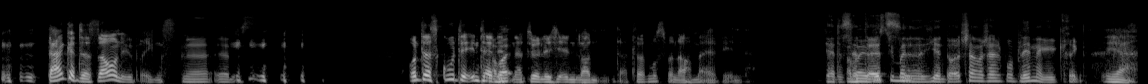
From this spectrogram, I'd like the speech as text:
Danke, The Zone übrigens. Ja, ja, das, Und das gute Internet Aber- natürlich in London. Das, das muss man auch mal erwähnen. Ja, das Aber hätte wisst, jetzt äh, hier in Deutschland wahrscheinlich Probleme gekriegt. Ja.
